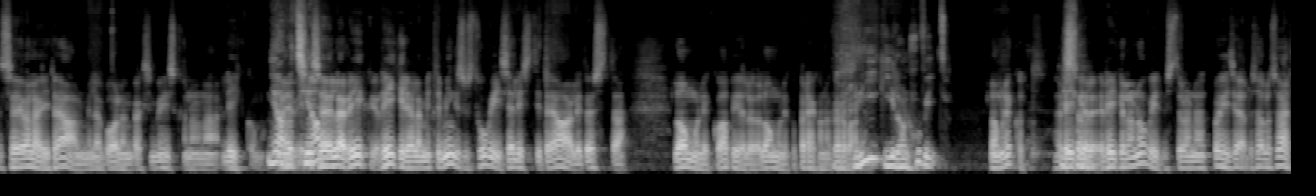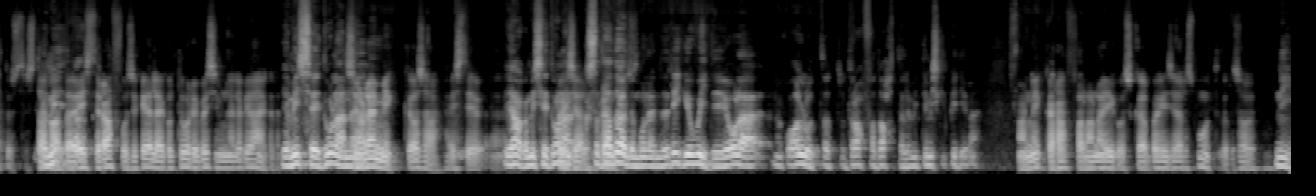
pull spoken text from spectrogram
see ei ole ideaal, mille poole me peaksime ühiskonnana liikuma. see ei ole riik, riigil ei ole mitte mingisugust huvi sellist ideaali tõsta loomuliku abielu ja loomuliku perekonna kõrval. riigil on huvid loomulikult, riigil, riigil on huvid, mis tulenevad põhiseaduse alusväärtustest, tagada mi... eesti rahvuse, keele ja kultuuri püsimine läbi aegade. ja mis ei tulene. see on lemmikosa Eesti. ja, aga mis ei tulene, kas sa tahad öelda mulle, et riigi huvid ei ole nagu allutatud rahva tahtele mitte miskit pidi või? on ikka, rahval on õigus ka põhiseadust muuta, kui ta soovib. nii,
